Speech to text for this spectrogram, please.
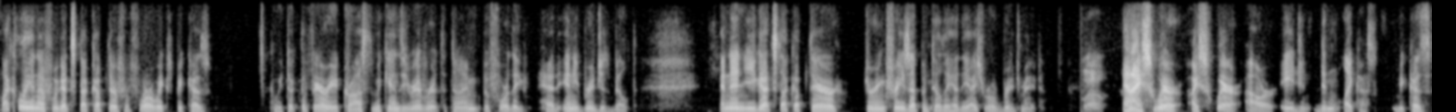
luckily enough, we got stuck up there for four weeks because we took the ferry across the Mackenzie River at the time before they had any bridges built. And then you got stuck up there during freeze up until they had the ice road bridge made. Wow. And I swear, I swear, our agent didn't like us because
